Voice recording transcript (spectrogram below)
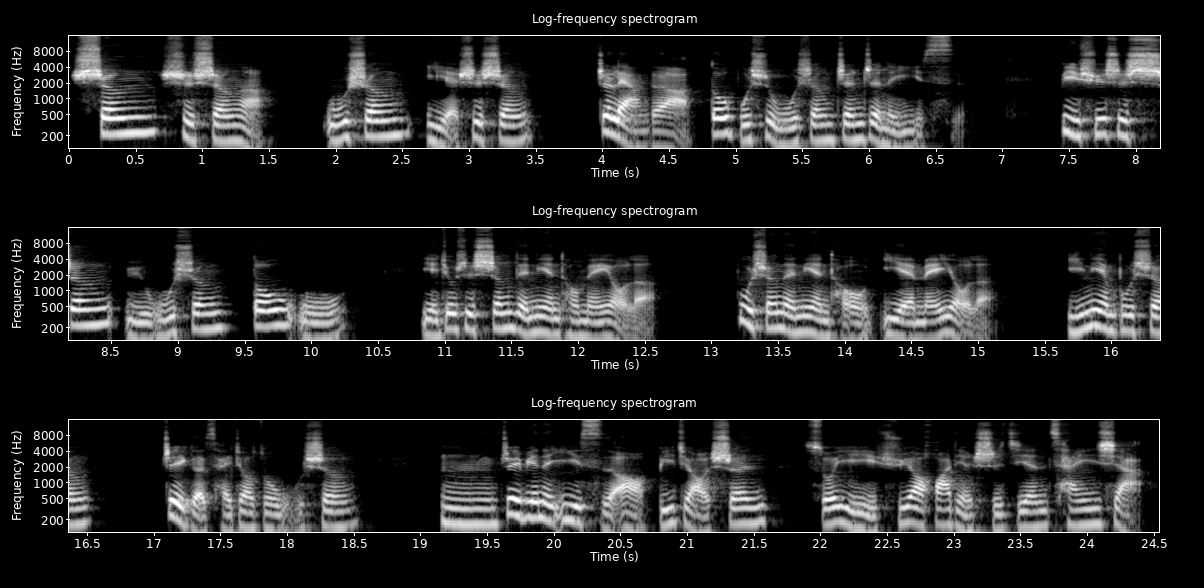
生是生啊，无生也是生。这两个啊，都不是无生真正的意思，必须是生与无生都无，也就是生的念头没有了，不生的念头也没有了，一念不生，这个才叫做无生。嗯，这边的意思啊比较深，所以需要花点时间参一下。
